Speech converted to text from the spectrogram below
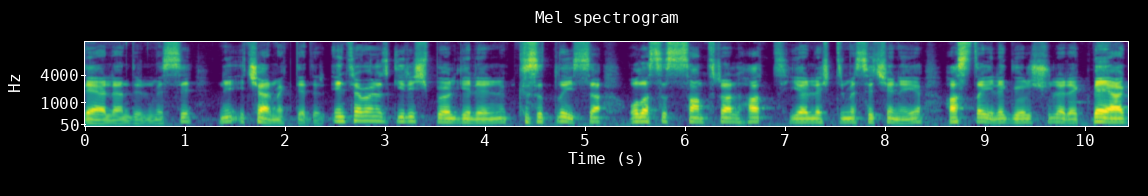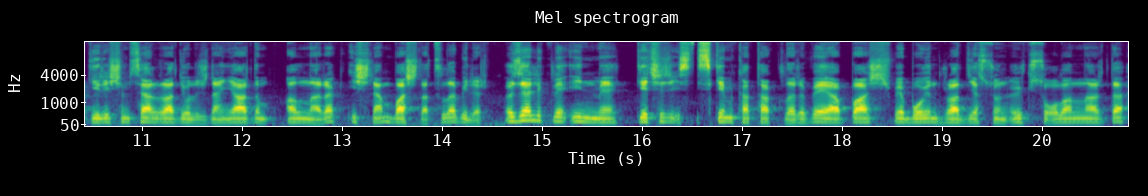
değerlendirilmesini içermektedir. İntravenöz giriş bölgelerinin kısıtlıysa olası santral hat yerleştirme seçeneği hasta ile görüşülerek veya girişimsel radyolojiden yardım alınarak işlem başlatılabilir. Özellikle inme, geçici iskemik atakları veya baş ve boyun radyasyon öyküsü olanlarda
